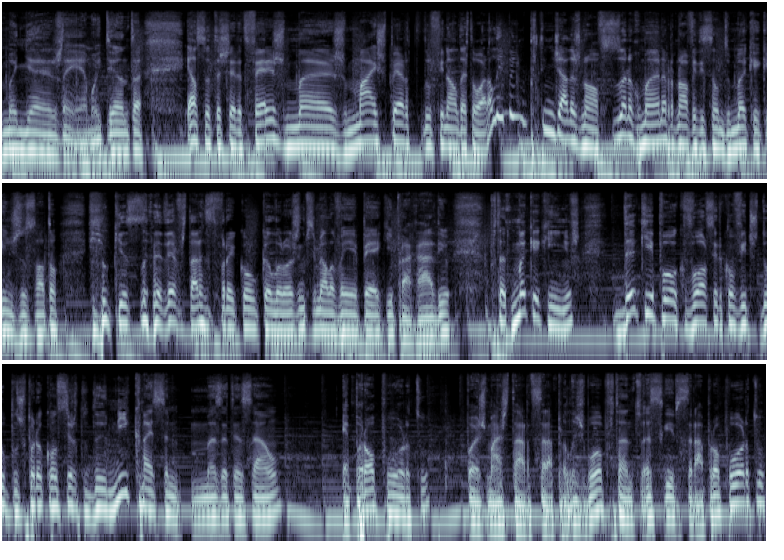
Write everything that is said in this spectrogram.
Manhãs da M80. Elsa Teixeira de férias, mas mais perto do final desta hora, ali bem pertinho já das nove. Susana Romana, para a nova edição de Macaquinhos do Sótão. E o que a Susana deve estar a sofrer com o calor hoje, por cima ela vem a pé aqui para a rádio. Portanto, Macaquinhos. Daqui a pouco vou oferecer convites duplos para o concerto de Nick Mason. Mas atenção, é para o Porto. Depois, mais tarde, será para Lisboa, portanto, a seguir será para o Porto.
